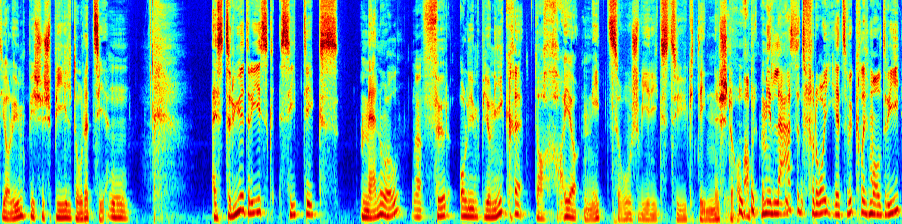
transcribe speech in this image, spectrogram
die Olympischen Spiele durchziehen. Mhm. Ein 33-seitiges Manual Ja. für Olympioniken, da kann ja nicht so schwieriges Zeug drinnen stehen. Aber wir lesen für euch jetzt wirklich mal rein.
